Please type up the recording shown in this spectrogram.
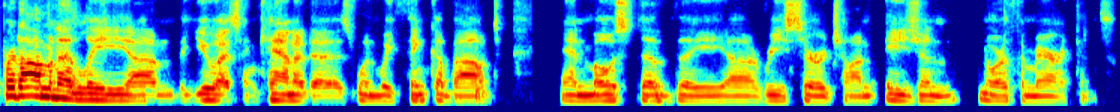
predominantly, um, the US and Canada is when we think about, and most of the uh, research on Asian North Americans.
